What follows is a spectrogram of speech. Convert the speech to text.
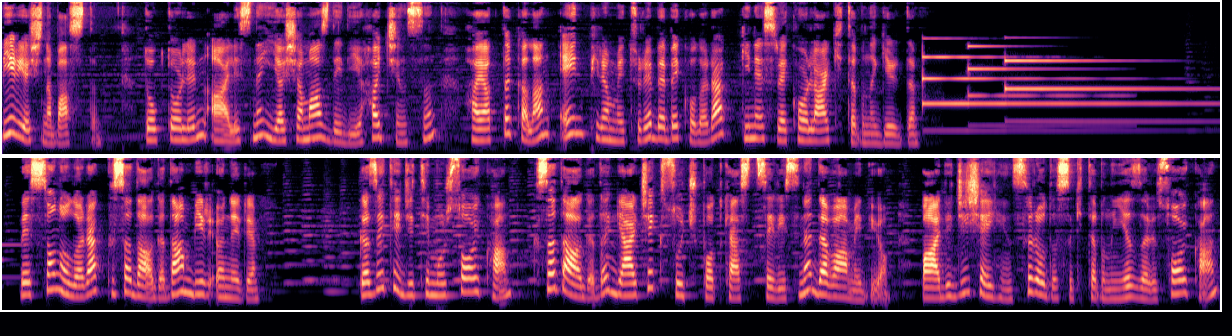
1 yaşına bastı. Doktorların ailesine yaşamaz dediği Hutchinson hayatta kalan en prematüre bebek olarak Guinness Rekorlar kitabına girdi. Ve son olarak kısa dalgadan bir öneri. Gazeteci Timur Soykan, Kısa Dalga'da Gerçek Suç podcast serisine devam ediyor. Badeci Şeyh'in Sır Odası kitabının yazarı Soykan,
